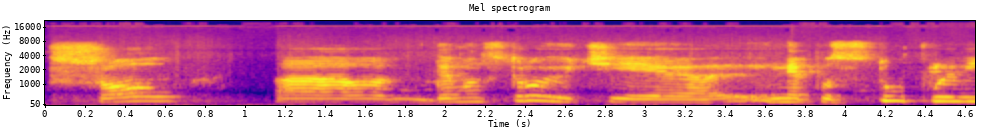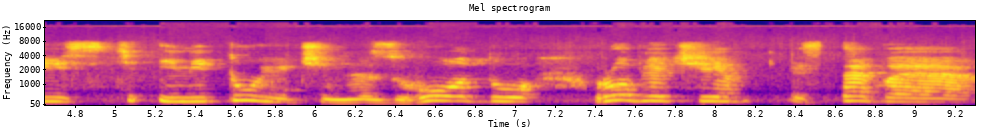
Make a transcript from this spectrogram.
шоу, е, демонструючи непоступливість, імітуючи незгоду, роблячи з себе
